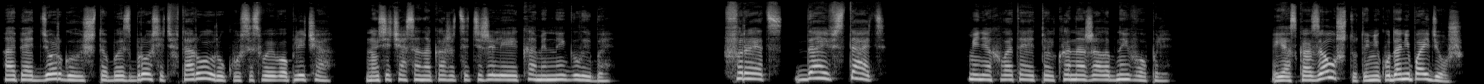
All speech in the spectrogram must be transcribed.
Опять дергаюсь, чтобы сбросить вторую руку со своего плеча, но сейчас она кажется тяжелее каменной глыбы. «Фредс, дай встать!» Меня хватает только на жалобный вопль. «Я сказал, что ты никуда не пойдешь.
